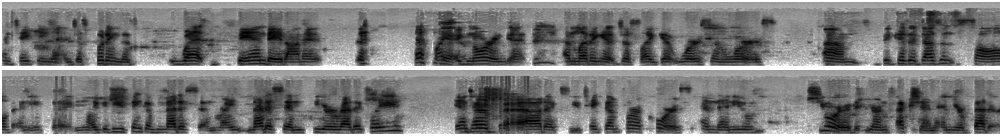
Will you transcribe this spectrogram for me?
and taking it and just putting this wet band-aid on it like yeah. ignoring it and letting it just like get worse and worse um, because it doesn't solve anything. Like if you think of medicine right? Medicine theoretically antibiotics you take them for a course and then you cured your infection and you're better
